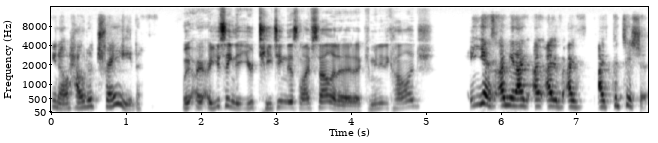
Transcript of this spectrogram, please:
you know how to trade. Wait, are, are you saying that you're teaching this lifestyle at a, at a community college? yes i mean I, I, i've i've i've petitioned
